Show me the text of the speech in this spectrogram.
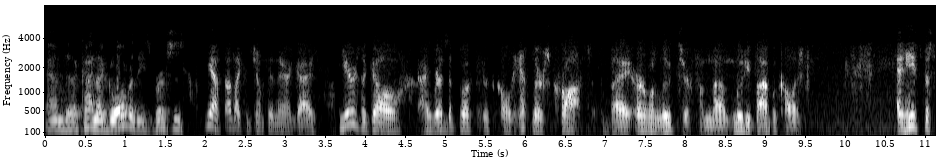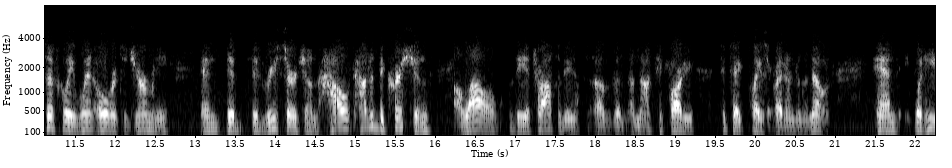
and uh, kind of go over these verses. Yes, I'd like to jump in there, guys. Years ago, I read the book that's called Hitler's Cross by Erwin Lutzer from Moody Bible College. And he specifically went over to Germany and did, did research on how, how did the Christians allow the atrocities of the Nazi party to take place right under the nose. And what he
